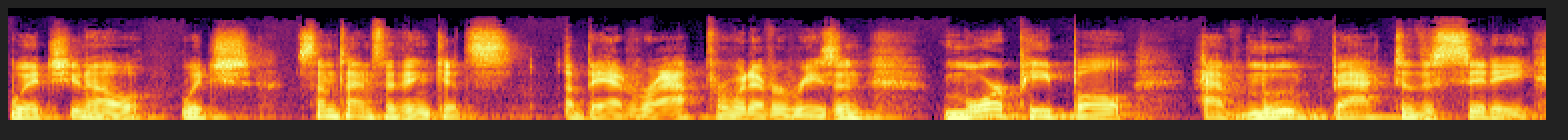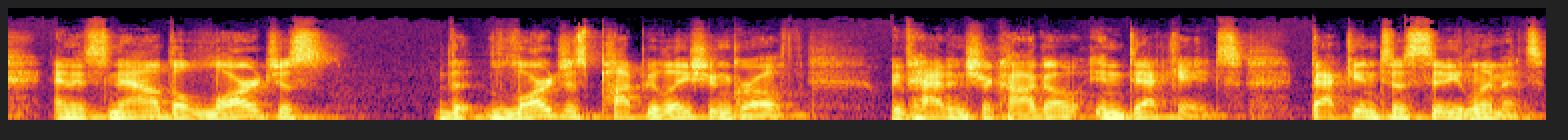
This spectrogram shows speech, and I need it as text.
which you know, which sometimes I think gets a bad rap for whatever reason, more people have moved back to the city, and it's now the largest the largest population growth we've had in Chicago in decades, back into city limits.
